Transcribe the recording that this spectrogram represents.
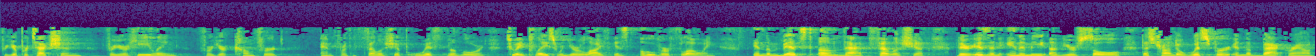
for your protection, for your healing, for your comfort, and for the fellowship with the Lord, to a place where your life is overflowing. In the midst of that fellowship, there is an enemy of your soul that's trying to whisper in the background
